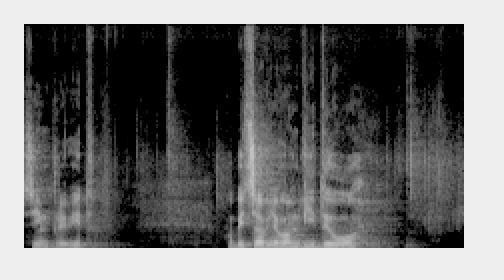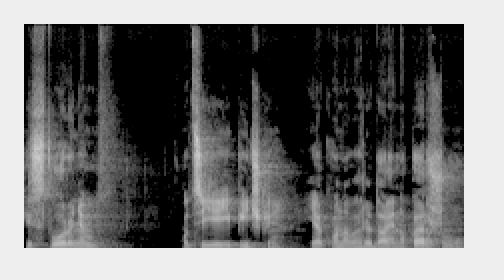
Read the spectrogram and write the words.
Всім привіт! Обіцяв я вам відео із створенням оцієї пічки, як вона виглядає на першому,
